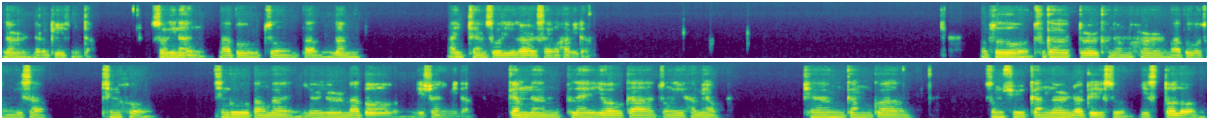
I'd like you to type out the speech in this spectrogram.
느끼습니다. 솔리는 마법 중 발람 아이템 솔리를 사용합니다. 앞서 추가될 가능할 마법 정리사 칭호 친구 방문 열혈 마법 미션입니다. 게임은 플레이어가 정리하며 평강과 성취감을 느낄 수 있도록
